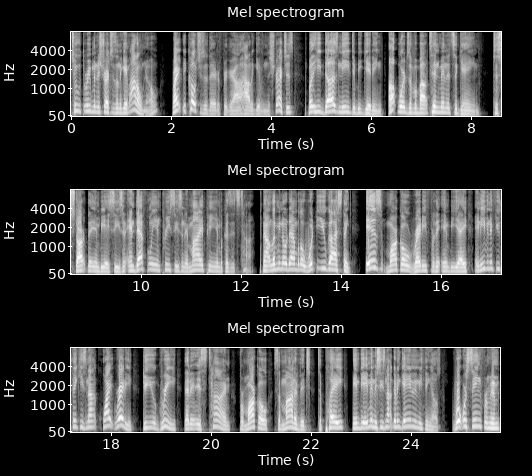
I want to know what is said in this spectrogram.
two, three minute stretches in the game. I don't know right? The coaches are there to figure out how to give him the stretches, but he does need to be getting upwards of about 10 minutes a game to start the NBA season and definitely in preseason, in my opinion, because it's time. Now, let me know down below what do you guys think? Is Marko ready for the NBA? And even if you think he's not quite ready, do you agree that it is time for Marko Simonovic to play NBA minutes? He's not going to gain anything else. What we're seeing from him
